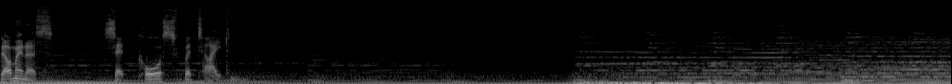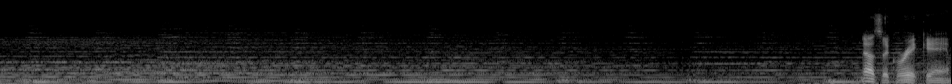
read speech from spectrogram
Dominus, set course for Titan. That's a great game.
